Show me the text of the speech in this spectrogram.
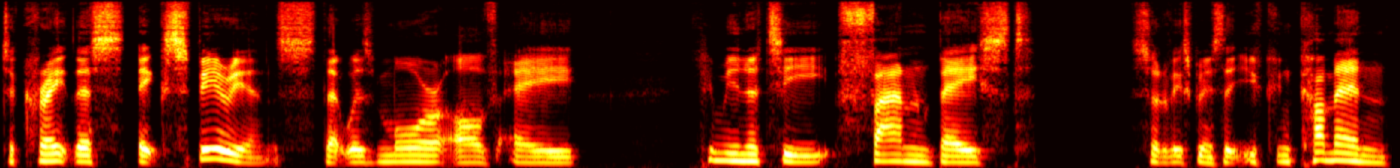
to create this experience that was more of a community fan based sort of experience that you can come in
